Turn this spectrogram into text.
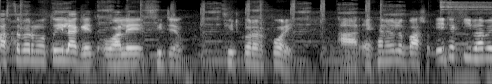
বাস্তবের মতোই লাগে ওয়ালে ফিট ফিট করার পরে। আর এখানে হলো বাস এটা কীভাবে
